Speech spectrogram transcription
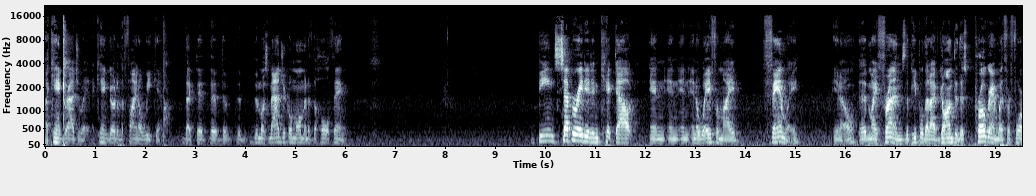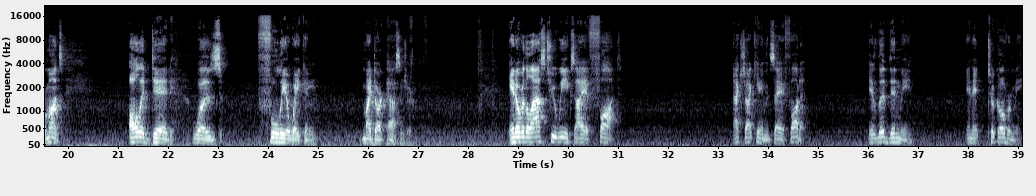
I can't graduate. I can't go to the final weekend. Like the, the, the, the, the most magical moment of the whole thing. Being separated and kicked out and, and, and, and away from my family, you know, uh, my friends, the people that I've gone through this program with for four months, all it did was fully awaken my dark passenger. And over the last two weeks, I have fought. Actually, I can't even say I fought it. It lived in me and it took over me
